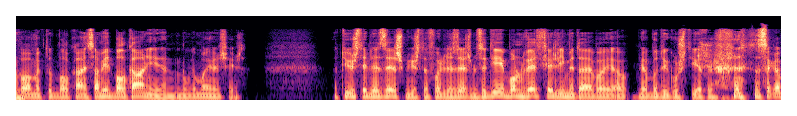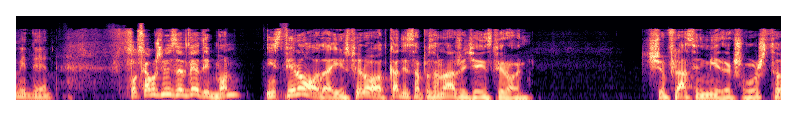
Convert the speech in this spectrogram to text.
po me këtë Ballkanin, sa vjet Ballkani, nuk e mbaj mend ç'është. Ajo ishte e lezetshme, ishte fort e lezetshme. S'e di i bon vetë fjalimet apo ja bë dikush tjetër. S'e kam idenë. Po kam përshtypje se vetë i bon, inspirohet ai, inspirohet, ka disa personazhe që e inspirojnë. Që flasin mirë kështu, është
